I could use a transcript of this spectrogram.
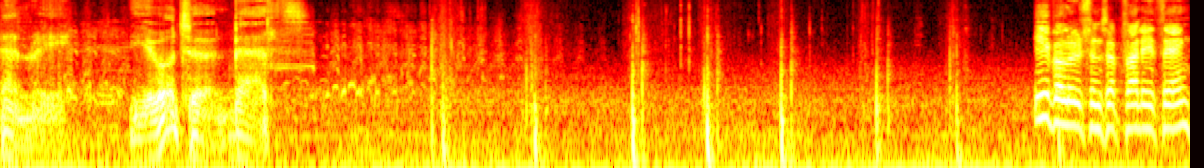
Henry. Your turn, Bats. Evolution's a funny thing.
